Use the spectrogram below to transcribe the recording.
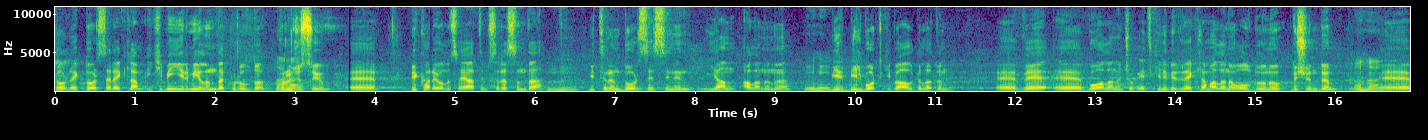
Dorrek Dorse Reklam 2020 yılında kuruldu. Kurucusuyum. Ee, bir karayolu seyahatim sırasında bir tırın dorsesinin yan alanını bir billboard gibi algıladım. Ee, ve e, bu alanın çok etkili bir reklam alanı olduğunu düşündüm. Ee,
